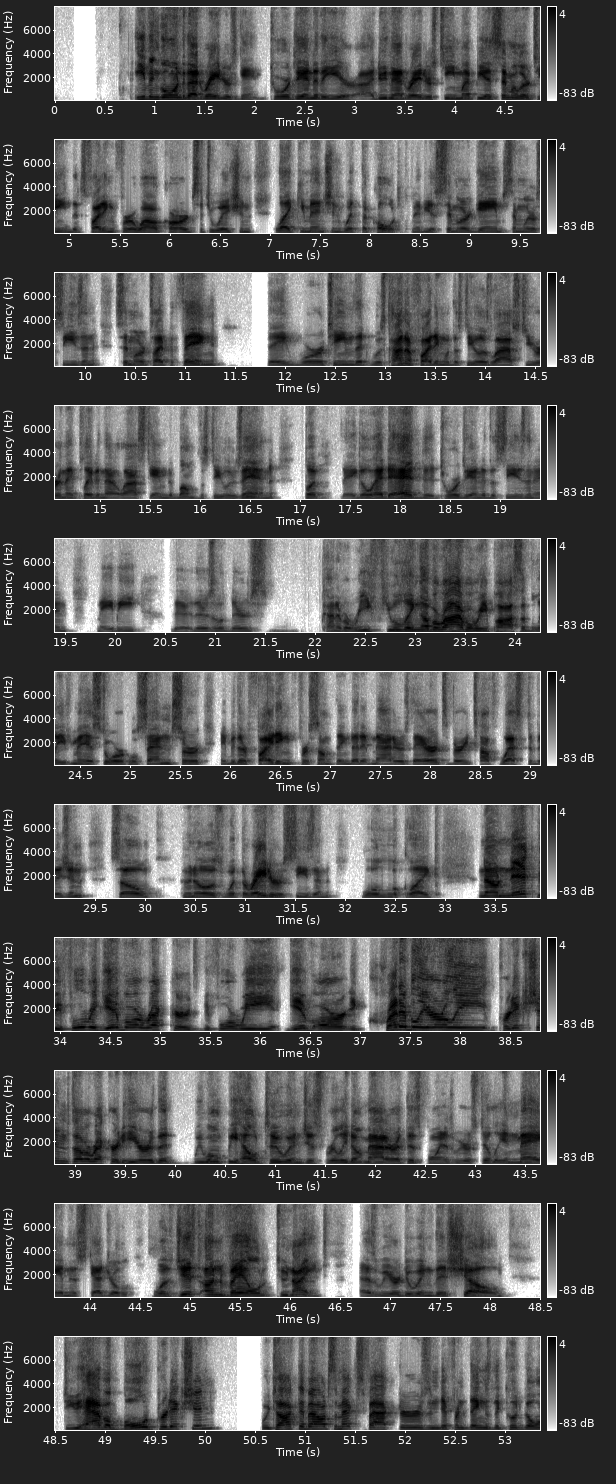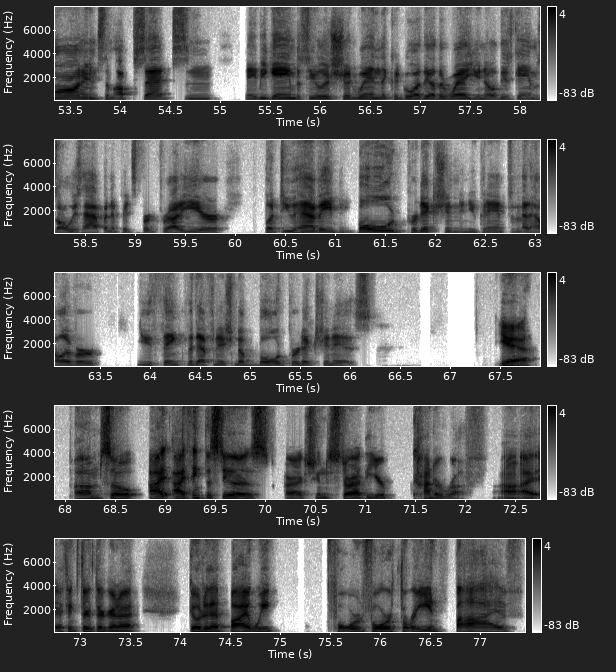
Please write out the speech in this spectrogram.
even going to that Raiders game towards the end of the year, I do think that Raiders team might be a similar team that's fighting for a wild card situation, like you mentioned with the Colts, maybe a similar game, similar season, similar type of thing. They were a team that was kind of fighting with the Steelers last year, and they played in that last game to bump the Steelers in. But they go head to head towards the end of the season, and maybe there, there's there's kind of a refueling of a rivalry, possibly from a historical sense, or maybe they're fighting for something that it matters there. It's a very tough West Division, so who knows what the Raiders season will look like. Now, Nick, before we give our records, before we give our incredibly early predictions of a record here that we won't be held to and just really don't matter at this point as we are still in May and this schedule was just unveiled tonight as we are doing this show. Do you have a bold prediction? We talked about some X factors and different things that could go on and some upsets and maybe games the Steelers should win that could go the other way. You know, these games always happen in Pittsburgh throughout a year but do you have a bold prediction? And you can answer that however you think the definition of bold prediction is. Yeah. Um, so I, I think the Steelers are actually going to start out the year kind of rough. Uh, I, I think they're, they're going to go to that bye week four and four, three and five.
